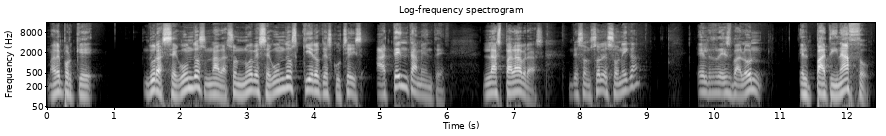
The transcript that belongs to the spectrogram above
¿vale? Porque dura segundos, nada, son nueve segundos. Quiero que escuchéis atentamente las palabras de Sonsoles Sónica, el resbalón, el patinazo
